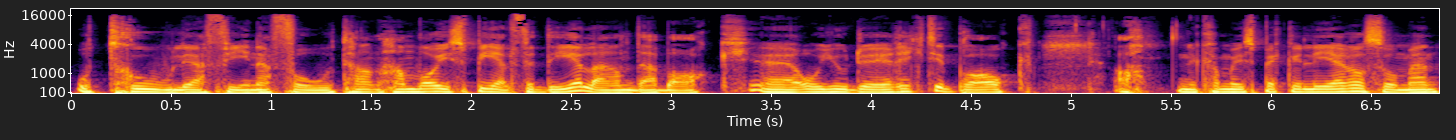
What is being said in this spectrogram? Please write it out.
otroliga fina fot. Han, han var ju spelfördelaren där bak eh, och gjorde det riktigt bra. Och, ja, nu kan man ju spekulera och så, men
